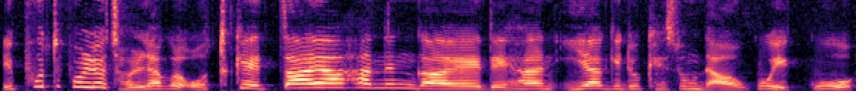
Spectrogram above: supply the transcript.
이 포트폴리오 전략을 어떻게 짜야 하는가에 대한 이야기도 계속 나오고 있고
